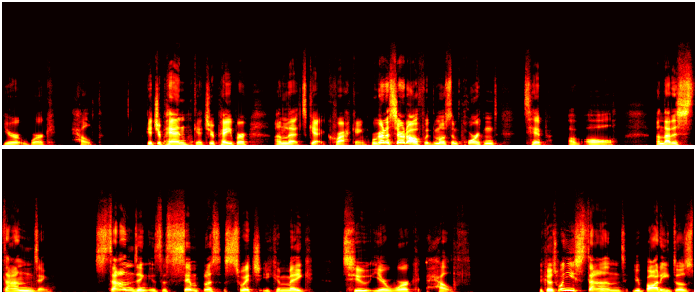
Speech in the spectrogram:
your work health. Get your pen, get your paper, and let's get cracking. We're going to start off with the most important tip of all, and that is standing. Standing is the simplest switch you can make to your work health. Because when you stand, your body does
